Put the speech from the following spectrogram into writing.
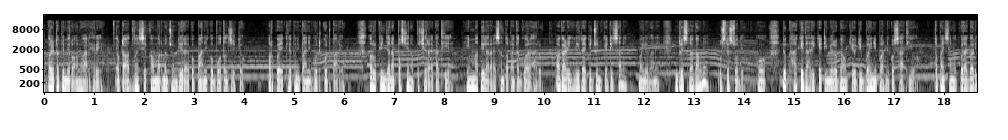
पर्यटकले मेरो अनुहार हेरे। एउटा अध्वैंश्य कम्मरमा झुन्डिरहेको पानीको बोतल झिक्यो। अर्को एकले पनि पानी गुटगुट पार्यो। अरू तिनजना पसिना पुछिरहेका थिए। हिम्मतिला रहेछन् तपाईँका गोराहरू। अगाडि हिँडिरहेकी जुन केटी छ नि मैले भने ड्रेस लगाउने? उसले सोध्यो। हो त्यो खाकीधारी केटी मेरो गाउँकी एउटी बहिनी पर्नेको साथी हो। तपाईँसँग कुरा गरी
